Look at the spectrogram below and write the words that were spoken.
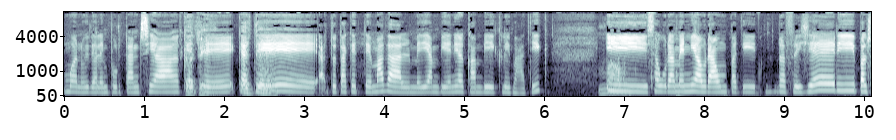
bueno, i de la importància que, Que té. té, que Que té tot aquest tema del medi ambient i el canvi climàtic. I segurament hi haurà un petit refrigeri pels,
